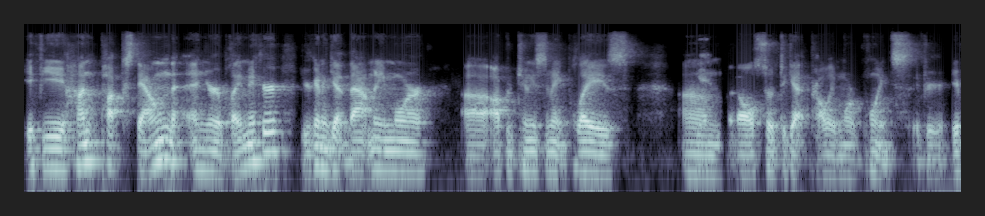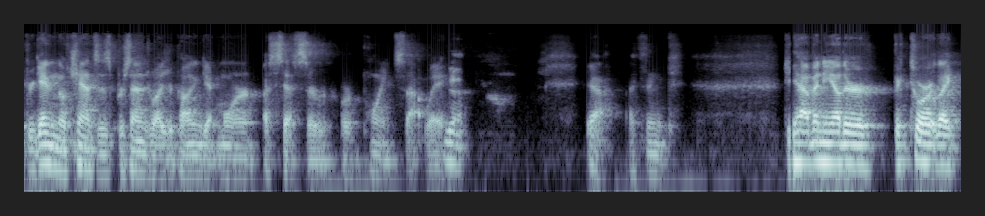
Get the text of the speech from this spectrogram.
if you hunt pucks down and you're a playmaker, you're going to get that many more uh, opportunities to make plays, um, Yeah. but also to get probably more points. If you're if you're getting those chances, percentage wise, you're probably going to get more assists or, or points that way. Yeah. yeah, I think. Do you have any other Victoria like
